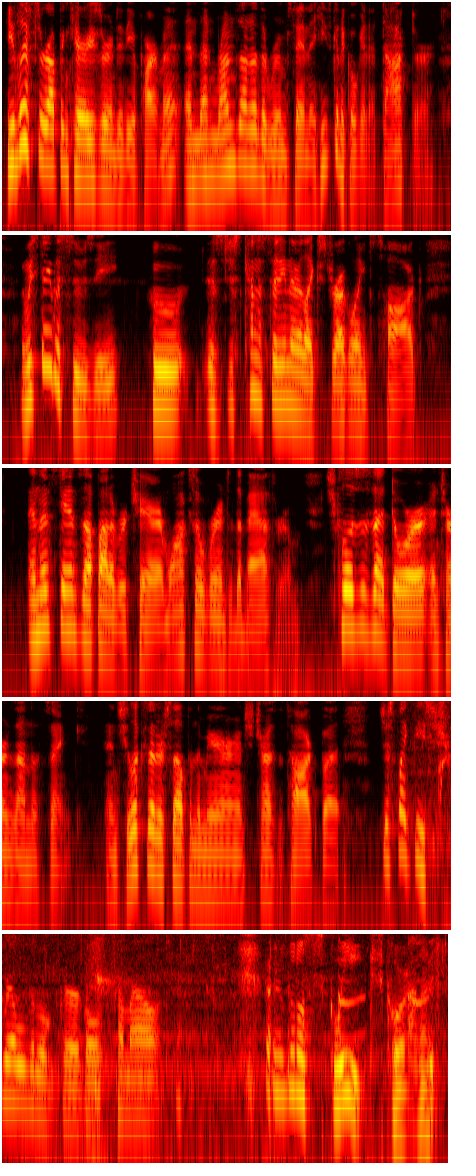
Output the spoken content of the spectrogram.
He lifts her up and carries her into the apartment and then runs out of the room saying that he's going to go get a doctor. And we stay with Susie, who is just kind of sitting there, like struggling to talk, and then stands up out of her chair and walks over into the bathroom. She closes that door and turns on the sink. And she looks at herself in the mirror and she tries to talk, but just like these shrill little gurgles come out. They're little squeaks, Courtland.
